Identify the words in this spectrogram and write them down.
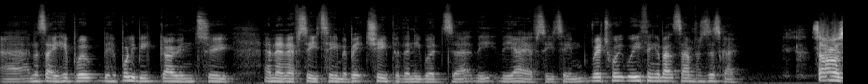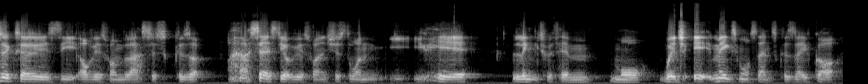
uh, and I say he'd, he'd, probably be going to an NFC team a bit cheaper than he would uh, the the AFC team. Rich, what, what do you think about San Francisco? San Francisco is the obvious one, but that's just because I, I say it's the obvious one. It's just the one you, hear linked with him more, which it makes more sense because they've got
